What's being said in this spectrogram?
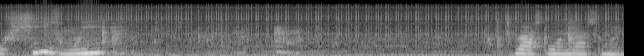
Oh, she's weak. Last one, last one.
